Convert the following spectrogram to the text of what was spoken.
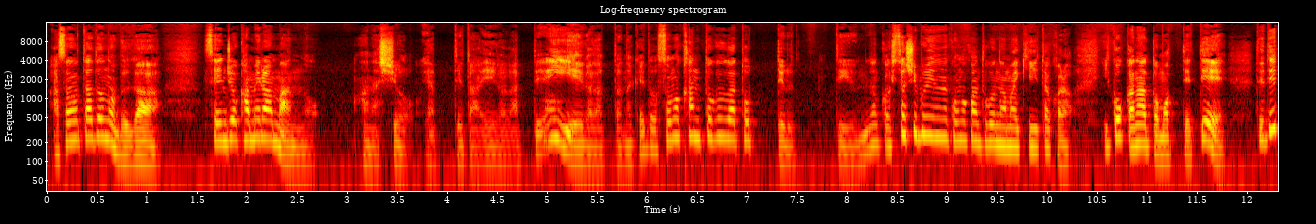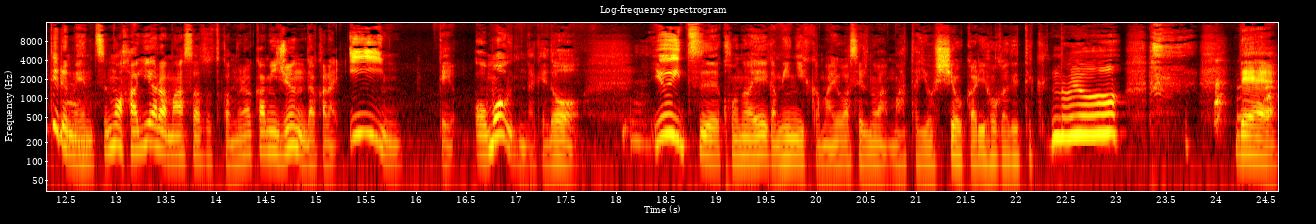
浅野忠信が戦場カメラマンの話をやってた映画があって、いい映画だったんだけど、その監督が撮ってるっていう、なんか久しぶりにこの監督の名前聞いたから行こうかなと思ってて、で、出てるメンツも萩原正人とか村上淳だからいいんって思うんだけど、唯一この映画見に行くか迷わせるのはまた吉岡里帆が出てくんのよ。で、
